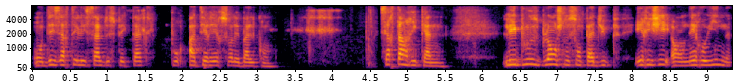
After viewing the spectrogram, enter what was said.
ont déserté les salles de spectacle pour atterrir sur les balcons. Certains ricanent. Les blouses blanches ne sont pas dupes. Érigées en héroïnes,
